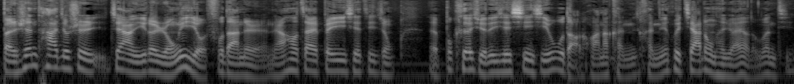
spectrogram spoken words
本身他就是这样一个容易有负担的人，然后再被一些这种呃不科学的一些信息误导的话，那肯定肯定会加重他原有的问题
